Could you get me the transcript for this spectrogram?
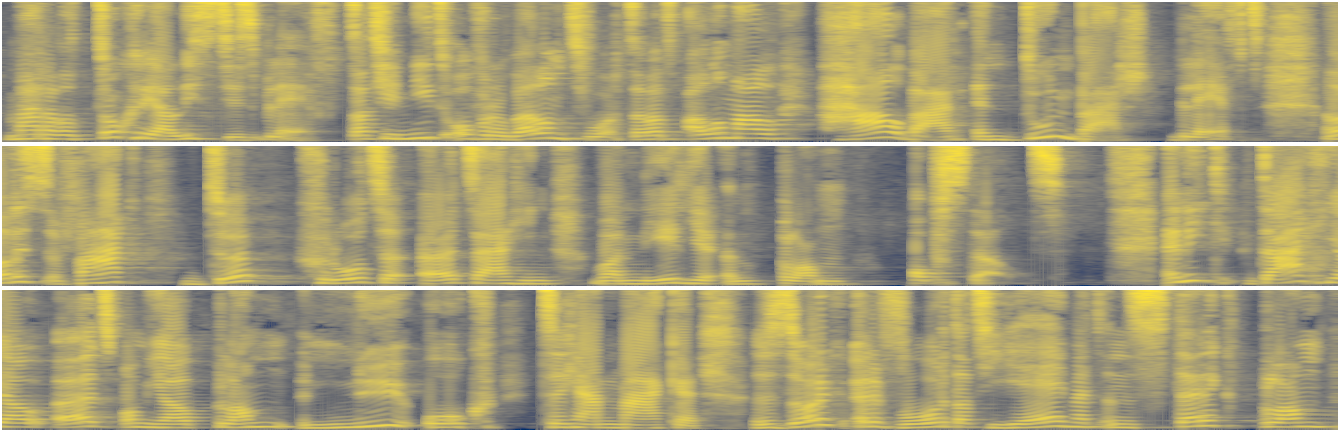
maar dat het toch realistisch blijft. Dat je niet overweldigd wordt, dat het allemaal haalbaar en doenbaar blijft. En dat is vaak de grote uitdaging wanneer je een plan opstelt. En ik daag jou uit om jouw plan nu ook te gaan maken. Zorg ervoor dat jij met een sterk plan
